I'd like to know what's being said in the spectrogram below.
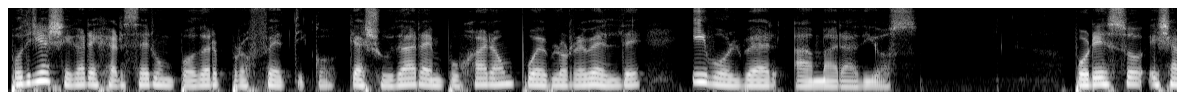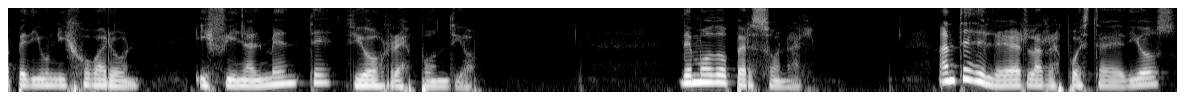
podría llegar a ejercer un poder profético que ayudara a empujar a un pueblo rebelde y volver a amar a Dios. Por eso ella pidió un hijo varón y finalmente Dios respondió. De modo personal. Antes de leer la respuesta de Dios,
